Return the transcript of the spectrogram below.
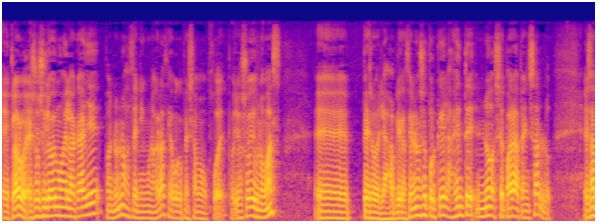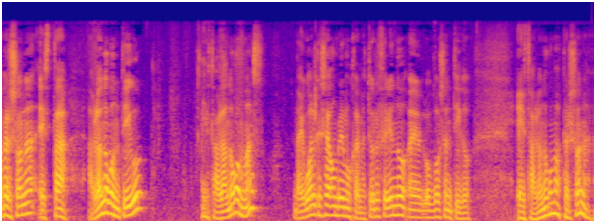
Eh, claro, eso si lo vemos en la calle, pues no nos hace ninguna gracia porque pensamos, joder, pues yo soy uno más eh, pero en las aplicaciones no sé por qué la gente no se para a pensarlo. Esa persona está hablando contigo y está hablando con más. Da igual que sea hombre y mujer, me estoy refiriendo en los dos sentidos. Está hablando con más personas.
